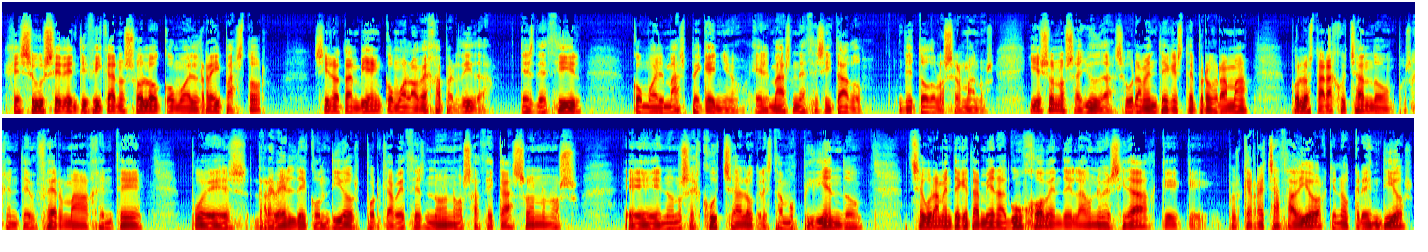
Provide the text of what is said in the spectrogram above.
Jesús se identifica no solo como el rey pastor, sino también como la oveja perdida, es decir, como el más pequeño, el más necesitado de todos los hermanos. Y eso nos ayuda. Seguramente que este programa pues lo estará escuchando pues gente enferma, gente pues rebelde con Dios porque a veces no nos hace caso, no nos eh, no nos escucha lo que le estamos pidiendo. Seguramente que también algún joven de la universidad que, que pues que rechaza a Dios, que no cree en Dios.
